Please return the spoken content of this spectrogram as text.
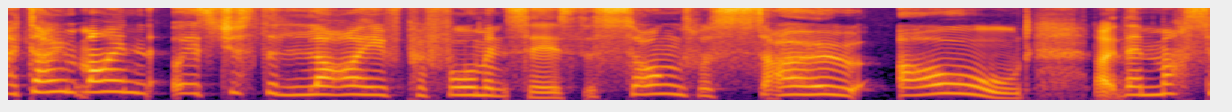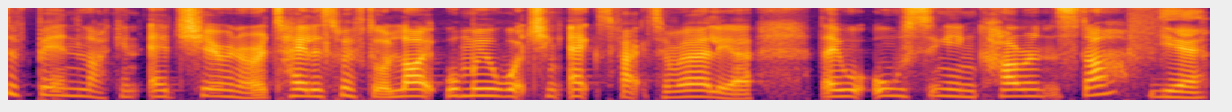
I don't mind. Oh, it's just the live performances. The songs were so old. Like there must have been like an Ed Sheeran or a Taylor Swift or like when we were watching X Factor earlier, they were all singing current stuff. Yeah.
